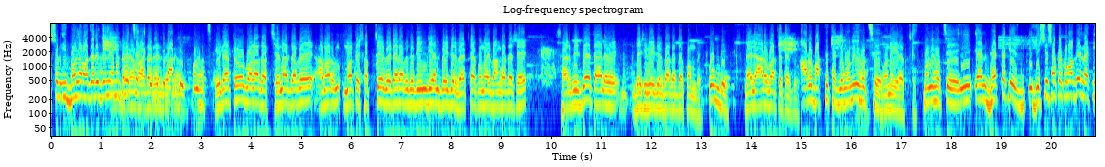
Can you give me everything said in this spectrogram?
আসলে ঈদ ভাঙা বাজারের জন্য এমনটা হচ্ছে নাকি মনে হচ্ছে। এটা তো বলা যাচ্ছে না তবে আমার মতে সবচেয়ে বেটার হবে যদি ইন্ডিয়ান পেজের ভ্যাটটা কমায় বাংলাদেশে। সার্ভিস দেয় তাহলে দেশি পেজের বাজারটা কমবে। কমবে। নাহলে আরও বাড়তে থাকবে। আরও বাড়তে থাকবে মনেই হচ্ছে। মনেই হচ্ছে। মনে হচ্ছে এই- এর ভ্যাটটাকে দেশীয় সরকার কমাবে নাকি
